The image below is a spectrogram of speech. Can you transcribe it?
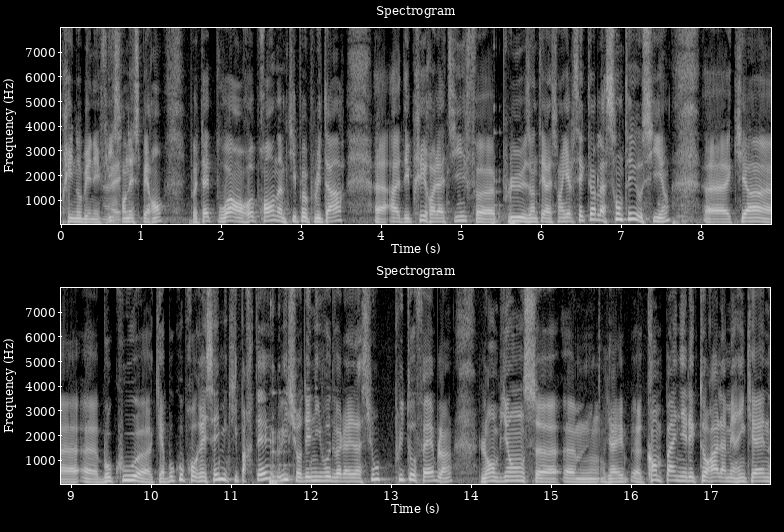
pris nos bénéfices Ouais. en espérant peut-être pouvoir en reprendre un petit peu plus tard à des prix relatifs plus intéressants. Il y a le secteur de la santé aussi, hein, qui, a, beaucoup, qui a beaucoup progressé, mais qui partait, lui, sur des niveaux de valorisation plutôt faibles. hein. L'ambiance, euh, campagne électorale américaine,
